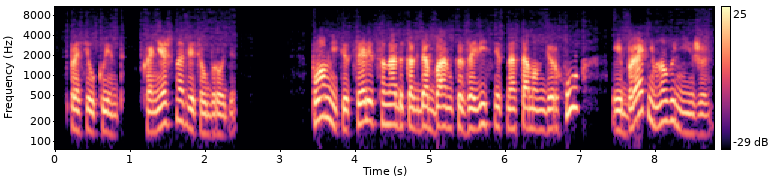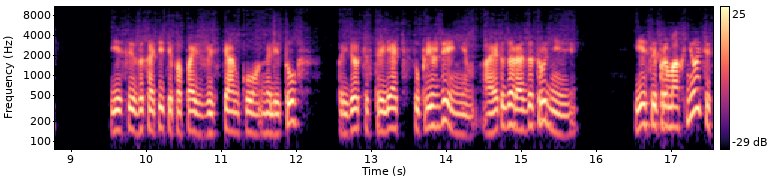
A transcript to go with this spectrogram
— спросил Квинт. «Конечно», — ответил Броди. «Помните, целиться надо, когда банка зависнет на самом верху, и брать немного ниже. Если захотите попасть в жестянку на лету, придется стрелять с упреждением, а это гораздо труднее. Если промахнетесь,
